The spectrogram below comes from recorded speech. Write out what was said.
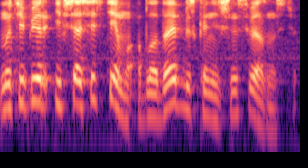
Но теперь и вся система обладает бесконечной связностью.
